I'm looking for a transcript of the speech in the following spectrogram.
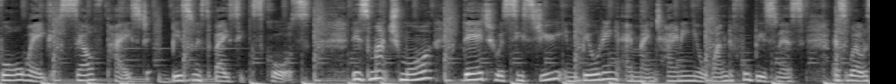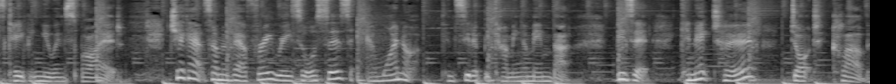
four week self paced business basics course. There's much more there to assist you in building and maintaining your wonderful business, as well as keeping you inspired. Check out some of our free resources and why not consider becoming a member? Visit connecther.club.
